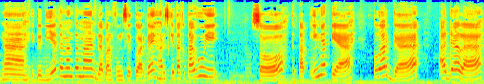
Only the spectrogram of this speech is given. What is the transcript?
Nah, itu dia teman-teman 8 fungsi keluarga yang harus kita ketahui. So, tetap ingat ya, keluarga adalah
